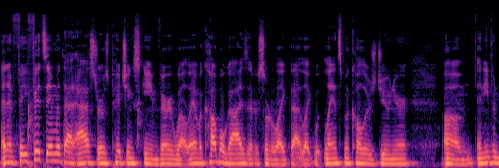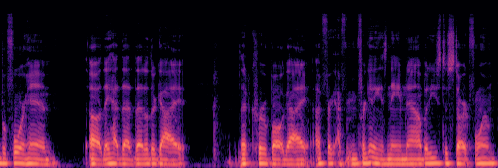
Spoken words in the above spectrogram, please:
and if he fits in with that Astros pitching scheme very well. They have a couple guys that are sort of like that, like Lance McCullers Jr. Um, and even before him, uh, they had that that other guy that curveball guy. I for, I'm forgetting his name now, but he used to start for him.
